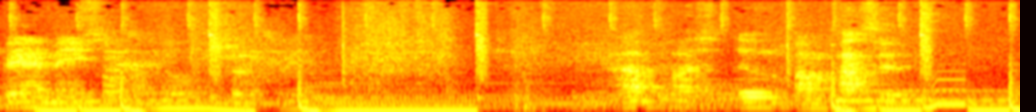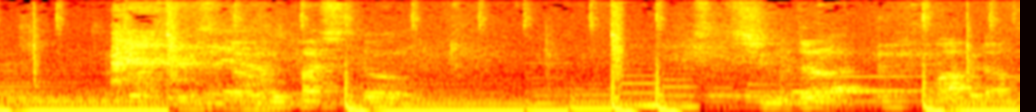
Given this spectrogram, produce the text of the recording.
bare mason. Trust me. I'll pass too. I'm passing. Yeah, I'm pass too. She they look like Barbados.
